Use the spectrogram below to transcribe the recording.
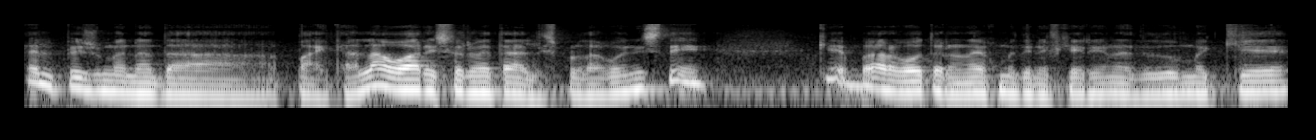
Ελπίζουμε να τα πάει καλά. Ο Άρης Ερβετάλης πρωταγωνιστή και αργότερα να έχουμε την ευκαιρία να τη δούμε και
